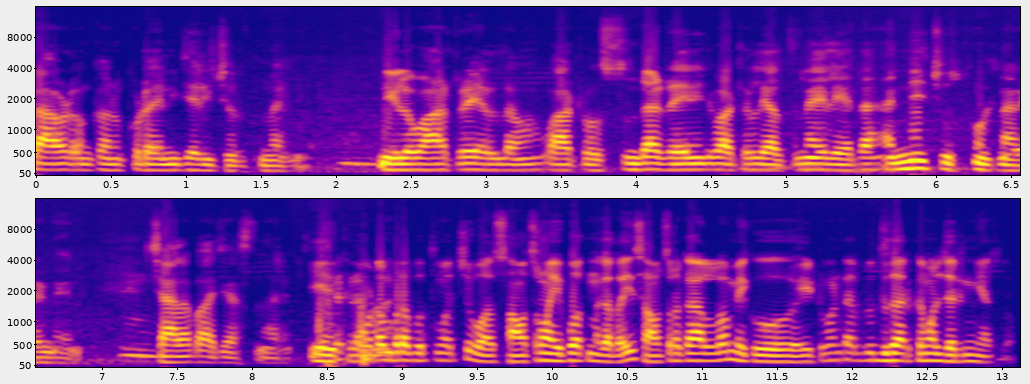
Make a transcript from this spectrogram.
రావడం కనుక్కోవడం అన్ని జరిగి జరుగుతుందండి నీళ్ళు వాటర్ వెళ్ళడం వాటర్ వస్తుందా డ్రైనేజ్ వాటర్లు వెళ్తున్నాయా లేదా అన్నీ చూసుకుంటున్నారండి ఆయన. చాలా బాగా చేస్తున్నారండి ఇక్కడ కూటమి ప్రభుత్వం వచ్చి సంవత్సరం అయిపోతుంది కదా ఈ సంవత్సర కాలంలో మీకు ఎటువంటి అభివృద్ధి కార్యక్రమాలు జరిగినాయి అసలు?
